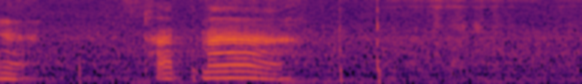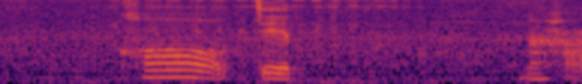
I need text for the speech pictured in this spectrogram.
อะ ถัดมา ข้อ 7 นะคะ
